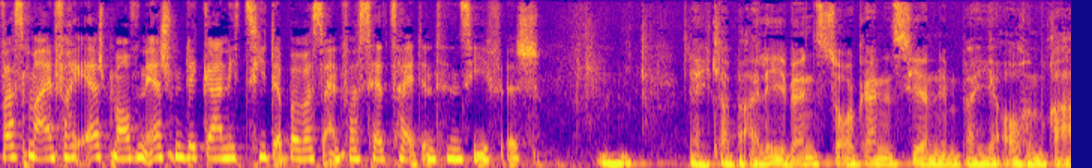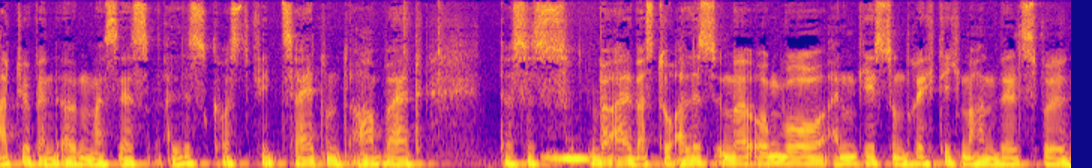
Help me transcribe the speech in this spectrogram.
was man einfach erstmal auf den ersten Blick gar nicht sieht, aber was einfach sehr zeitintensiv ist. Mhm. Ja, ich glaube, alle Events zu organisieren, nebenbei hier auch im Radio, wenn irgendwas ist, alles kostet viel Zeit und Arbeit. Das ist mhm. überall, was du alles immer irgendwo angehst und richtig machen willst, will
